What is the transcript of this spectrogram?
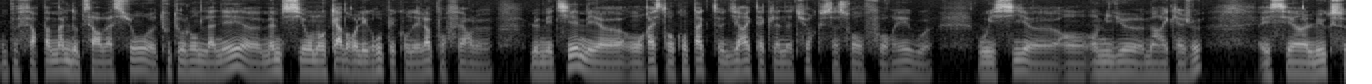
on peut faire pas mal d'observations euh, tout au long de l'année, euh, même si on encadre les groupes et qu'on est là pour faire le, métier, mais euh, on reste en contact direct avec la nature, que ce soit en forêt ou, ici en, milieu marécageux. Et c'est un luxe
